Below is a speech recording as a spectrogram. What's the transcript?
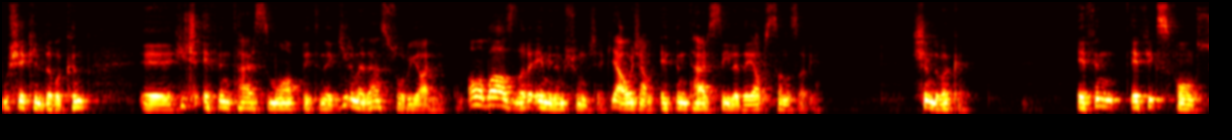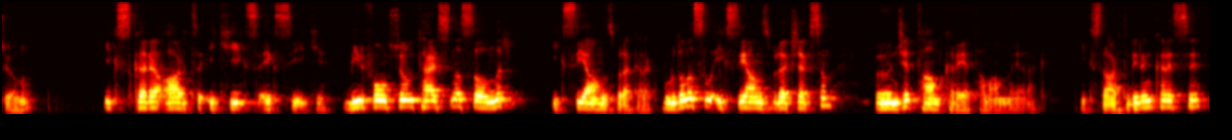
Bu şekilde bakın e, hiç f'in tersi muhabbetine girmeden soruyu hallettim. Ama bazıları eminim şunu diyecek. Ya hocam f'in tersiyle de yapsanız abi. Şimdi bakın f'in fx fonksiyonu x kare artı 2x eksi 2. Bir fonksiyon tersi nasıl alınır? x'i yalnız bırakarak. Burada nasıl x'i yalnız bırakacaksın? Önce tam kareye tamamlayarak. x artı 1'in karesi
